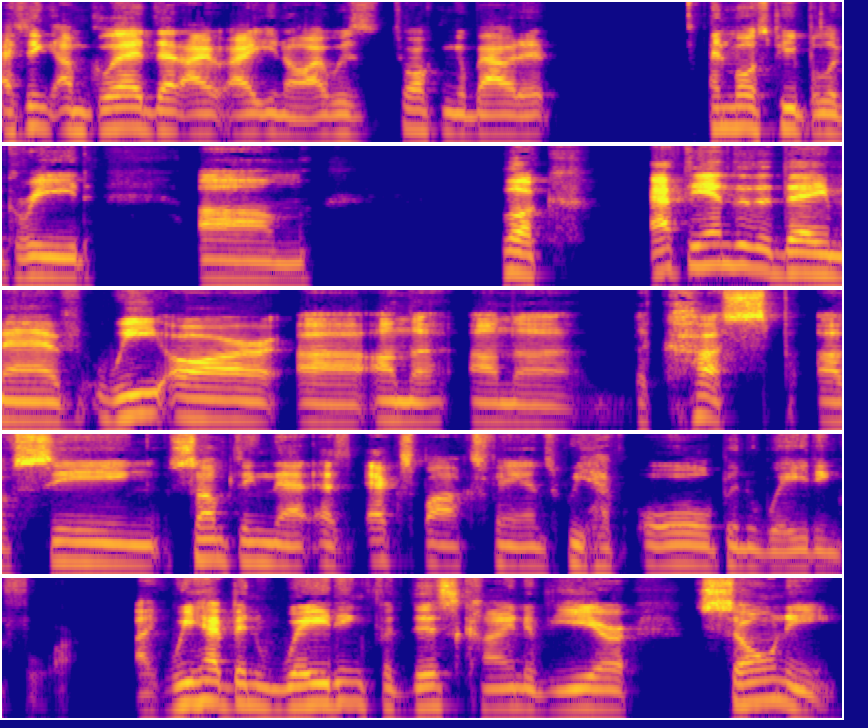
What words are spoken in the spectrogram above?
I think I'm glad that I, I you know I was talking about it, and most people agreed. Um, look, at the end of the day, Mav, we are uh, on the on the the cusp of seeing something that, as Xbox fans, we have all been waiting for. Like we have been waiting for this kind of year. Sony,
